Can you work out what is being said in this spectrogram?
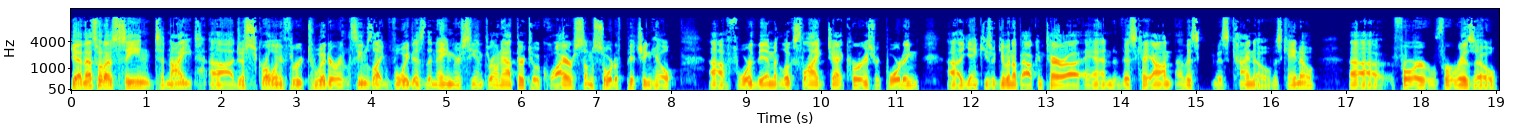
Yeah, and that's what I've seen tonight. Uh, just scrolling through Twitter, it seems like Voit is the name you're seeing thrown out there to acquire some sort of pitching help uh, for them. It looks like Jack Curry's reporting uh, Yankees are giving up Alcantara and Vizcaino, uh, Vizcaino, Vizcaino uh, for for Rizzo.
